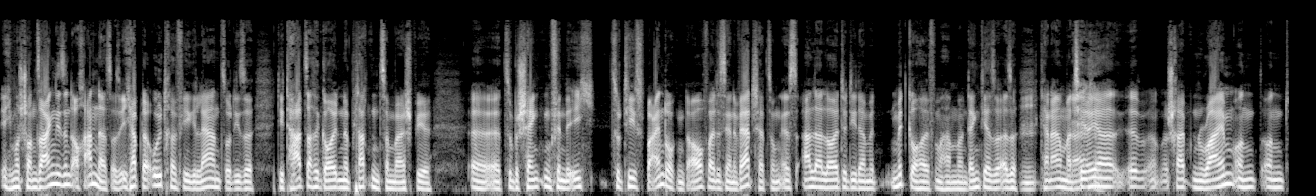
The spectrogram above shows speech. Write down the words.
ich muss schon sagen, die sind auch anders. Also ich habe da ultra viel gelernt. So diese die Tatsache goldene Platten zum Beispiel äh, zu beschenken, finde ich zutiefst beeindruckend auch, weil das ja eine Wertschätzung ist aller Leute, die damit mitgeholfen haben. Man denkt ja so, also mhm. keine Ahnung, Materia äh, schreibt einen Rhyme und und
